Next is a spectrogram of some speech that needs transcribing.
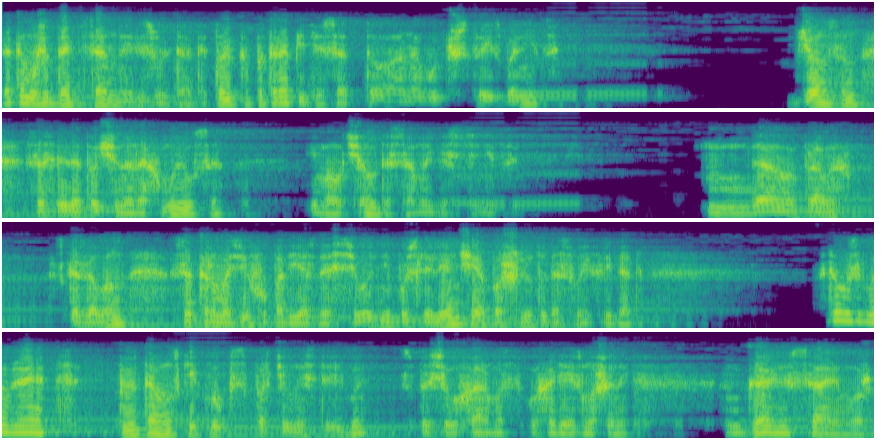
Это может дать ценные результаты. Только поторопитесь, а то она выпишется из больницы. Джонсон сосредоточенно нахмурился и молчал до самой гостиницы. «Да, вы правы», — сказал он, затормозив у подъезда. «Сегодня после ленча я пошлю туда своих ребят». «Кто возглавляет Плютаунский клуб спортивной стрельбы?» — спросил Хармас, выходя из машины. «Гарри Саймор.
